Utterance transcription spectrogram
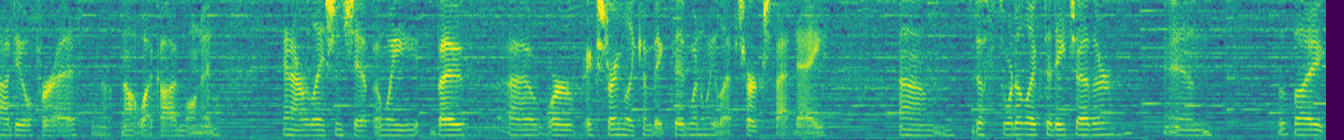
ideal for us, and not what God wanted in our relationship. And we both uh, were extremely convicted when we left church that day. Um, just sort of looked at each other and was like,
